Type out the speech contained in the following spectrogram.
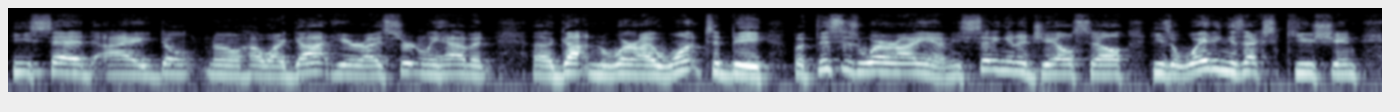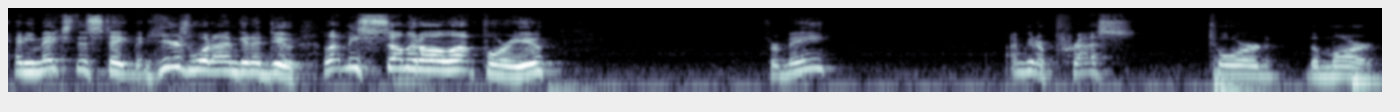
he said, I don't know how I got here. I certainly haven't uh, gotten where I want to be, but this is where I am. He's sitting in a jail cell, he's awaiting his execution, and he makes this statement Here's what I'm going to do. Let me sum it all up for you. For me, I'm going to press toward the mark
